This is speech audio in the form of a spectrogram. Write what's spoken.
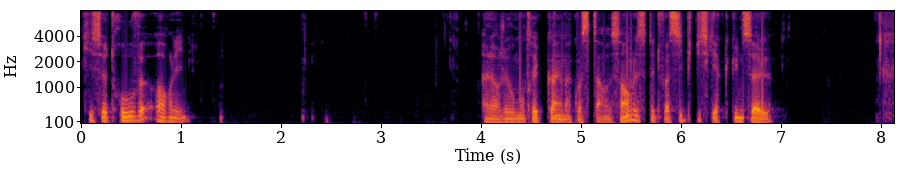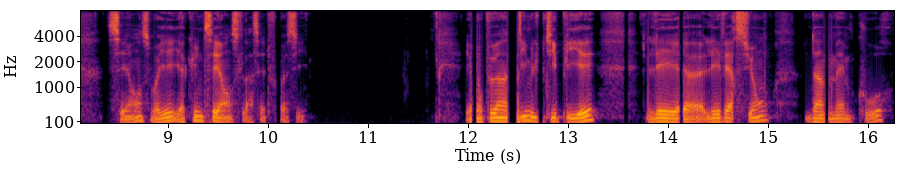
qui se trouve hors ligne. Alors je vais vous montrer quand même à quoi ça ressemble cette fois-ci, puisqu'il n'y a qu'une seule séance. Vous voyez, il n'y a qu'une séance là cette fois-ci. Et on peut ainsi multiplier les, euh, les versions d'un même cours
